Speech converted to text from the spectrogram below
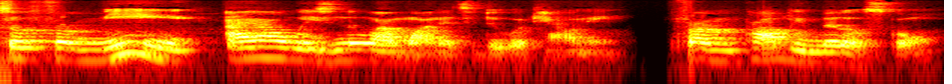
So for me, I always knew I wanted to do accounting from probably middle school.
